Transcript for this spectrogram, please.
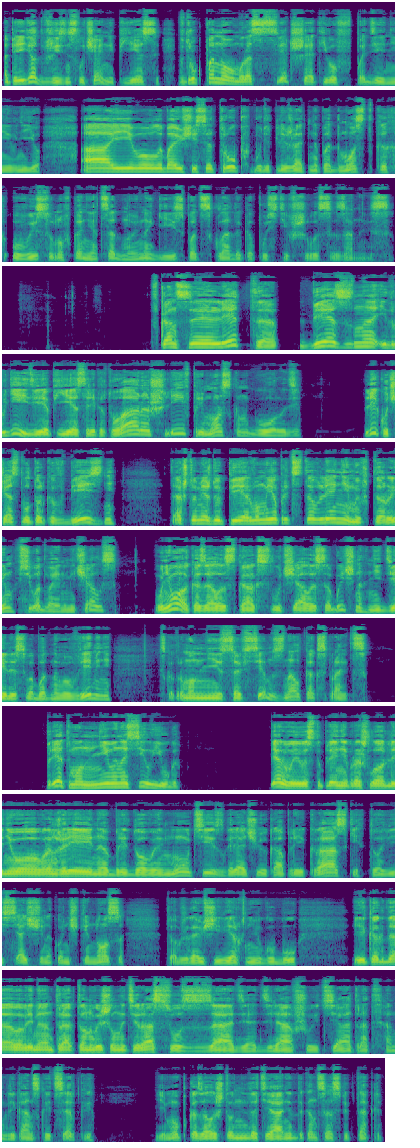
а перейдет в жизнь случайной пьесы, вдруг по-новому расцветшей от его впадения в нее, а его улыбающийся труп будет лежать на подмостках, высунув конец одной ноги из-под складок опустившегося занавеса. В конце лета «Бездна» и другие две пьесы репертуара шли в приморском городе. Лик участвовал только в «Бездне», так что между первым ее представлением и вторым всего двое намечалось. У него оказалось, как случалось обычно, неделя свободного времени, с которым он не совсем знал, как справиться. При этом он не выносил юга. Первое выступление прошло для него в оранжерее на бредовой мути с горячей каплей краски, то висящей на кончике носа, то обжигающей верхнюю губу, и когда во время антракта он вышел на террасу, сзади отделявшую театр от англиканской церкви, ему показалось, что он не дотянет до конца спектакля,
